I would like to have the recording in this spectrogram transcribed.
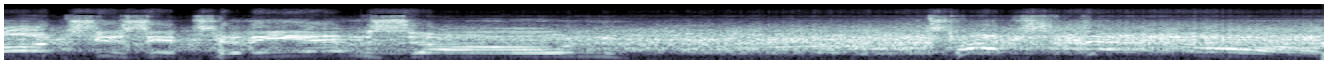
Launches it to the end zone. Touchdown!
